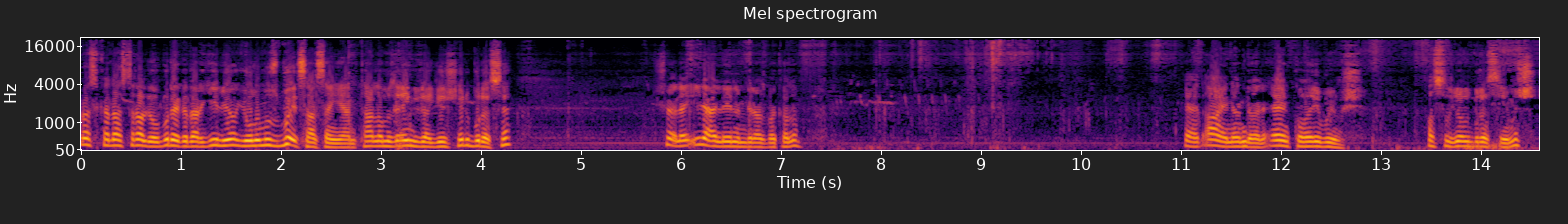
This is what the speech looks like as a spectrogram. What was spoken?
Burası kadastral yol. Buraya kadar geliyor. Yolumuz bu esasen yani. Tarlamızın en güzel girişleri burası. Şöyle ilerleyelim biraz bakalım. Evet aynen böyle. En kolayı buymuş. Asıl yol burasıymış.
